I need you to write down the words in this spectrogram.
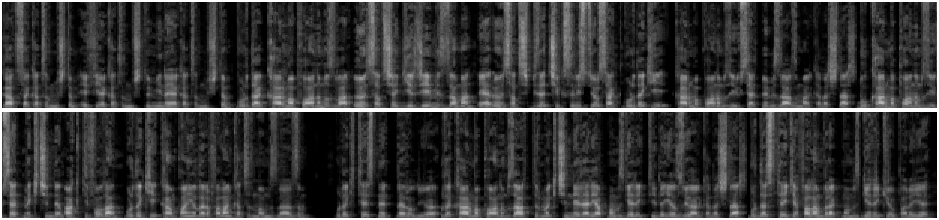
Gats'a katılmıştım. Efi'ye katılmıştım. Mina'ya katılmıştım. Burada karma puanımız var. Ön satışa gireceğimiz zaman eğer ön satış bize çıksın istiyorsak buradaki karma puanımızı yükseltmemiz lazım arkadaşlar. Bu karma puanımızı yükseltmek için de aktif olan buradaki kampanyalara falan katılmamız lazım. Buradaki testnetler oluyor. Burada karma puanımızı arttırmak için neler yapmamız gerektiği de yazıyor arkadaşlar. Burada stake'e falan bırakmamız gerekiyor parayı.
